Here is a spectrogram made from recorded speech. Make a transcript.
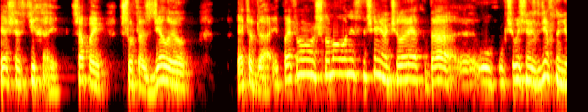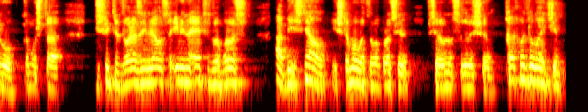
Я сейчас тихо, сапой что-то сделаю, это да. И поэтому Шломо, он не исключение, он человек, да, э, у, у Всевышнего есть гнев на него, потому что действительно два раза являлся, именно этот вопрос объяснял, и Шломо в этом вопросе все равно согрешил. Как вы думаете,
